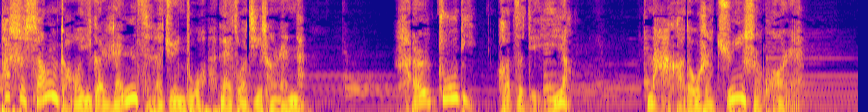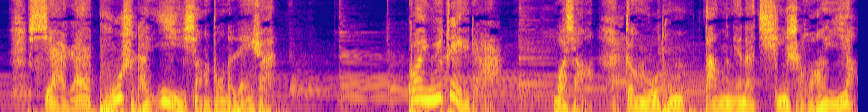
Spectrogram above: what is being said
他是想找一个仁慈的君主来做继承人的，而朱棣和自己一样，那可都是军事狂人，显然不是他意象中的人选。关于这一点，我想正如同当年的秦始皇一样。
